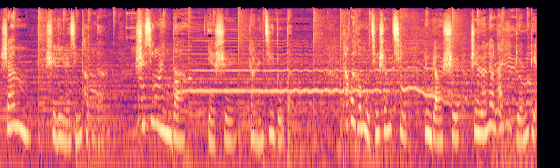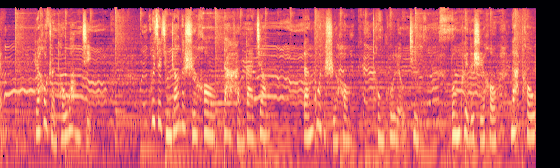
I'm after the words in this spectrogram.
山姆。是令人心疼的，是幸运的，也是让人嫉妒的。他会和母亲生气，并表示只原谅他一点点，然后转头忘记。会在紧张的时候大喊大叫，难过的时候痛哭流涕，崩溃的时候拿头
